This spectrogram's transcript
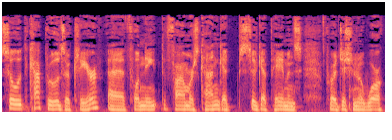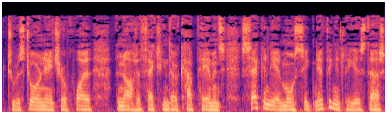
So the CAP rules are clear. Uh, funding, the farmers can get still get payments for additional work to restore nature while not affecting their CAP payments. Secondly, and most significantly, is that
